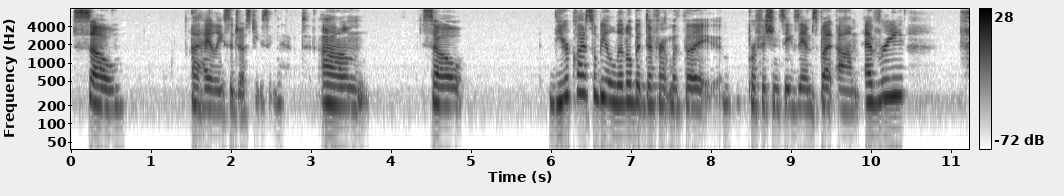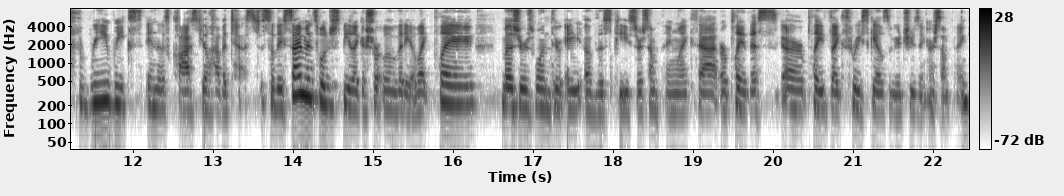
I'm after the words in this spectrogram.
So I highly suggest using that. Um, so your class will be a little bit different with the proficiency exams, but um, every three weeks in this class, you'll have a test. So the assignments will just be like a short little video, like play measures one through eight of this piece or something like that, or play this, or play like three scales of your choosing or something.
